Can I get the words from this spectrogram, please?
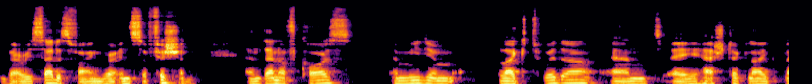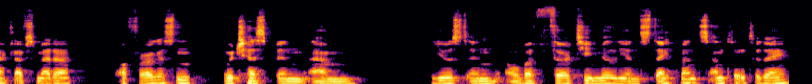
very satisfying, were insufficient. And then, of course, a medium like Twitter and a hashtag like Black Lives Matter or Ferguson, which has been um, used in over 30 million statements until today,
